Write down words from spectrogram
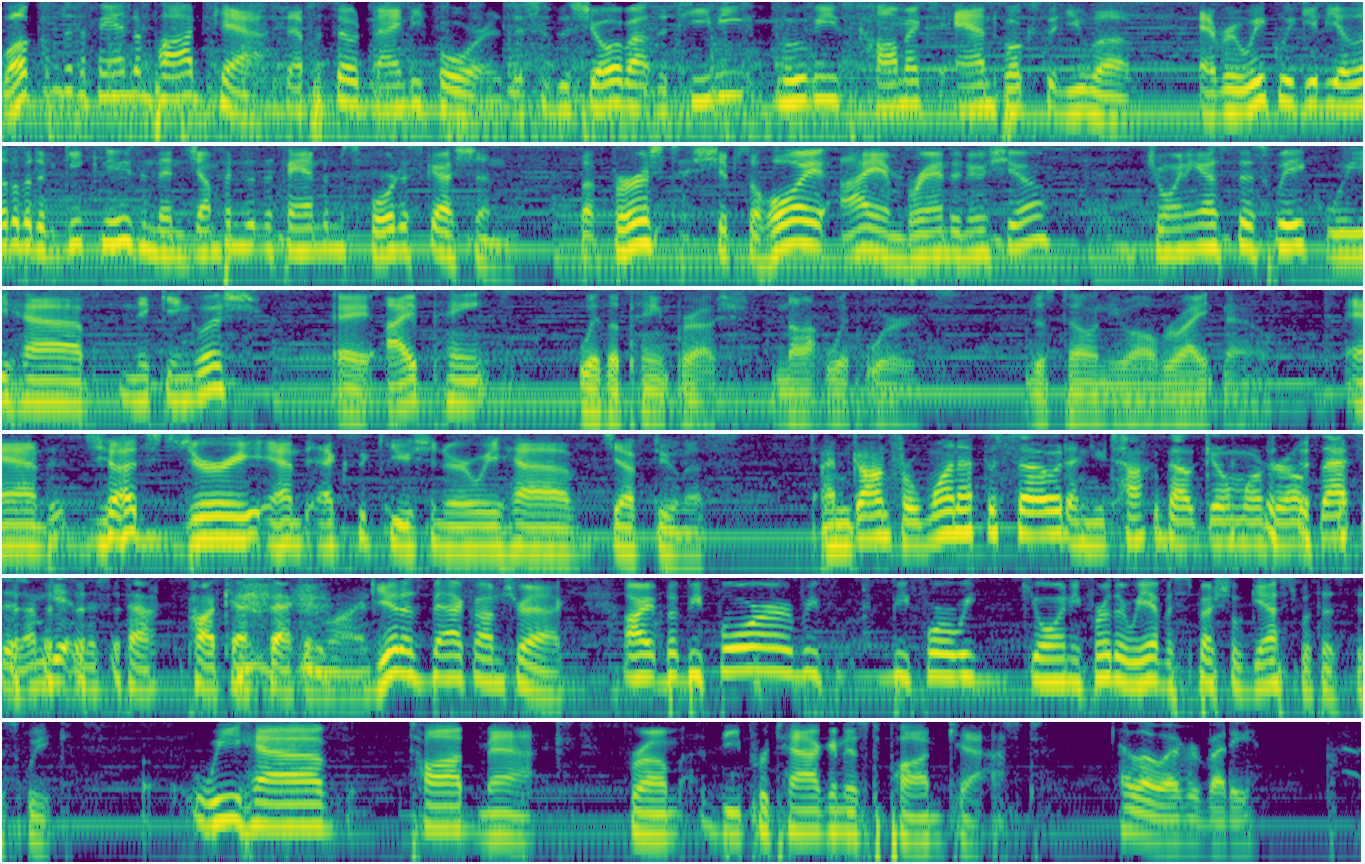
Welcome to the Fandom Podcast, episode 94. This is the show about the TV, movies, comics, and books that you love. Every week we give you a little bit of geek news and then jump into the fandoms for discussion. But first, ships ahoy, I am Brandon Uccio. Joining us this week, we have Nick English. Hey, I paint with a paintbrush, not with words. I'm just telling you all right now. And judge, jury, and executioner, we have Jeff Dumas. I'm gone for one episode, and you talk about Gilmore Girls. That's it. I'm getting this pa- podcast back in line. Get us back on track. All right, but before bef- before we go any further, we have a special guest with us this week. We have Todd Mack from the Protagonist Podcast. Hello, everybody.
